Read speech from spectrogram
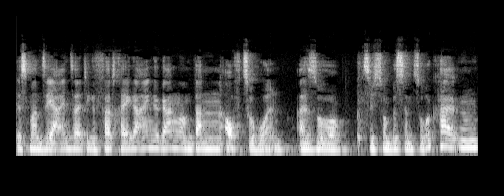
ist man sehr einseitige Verträge eingegangen, um dann aufzuholen. Also sich so ein bisschen zurückhalten,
